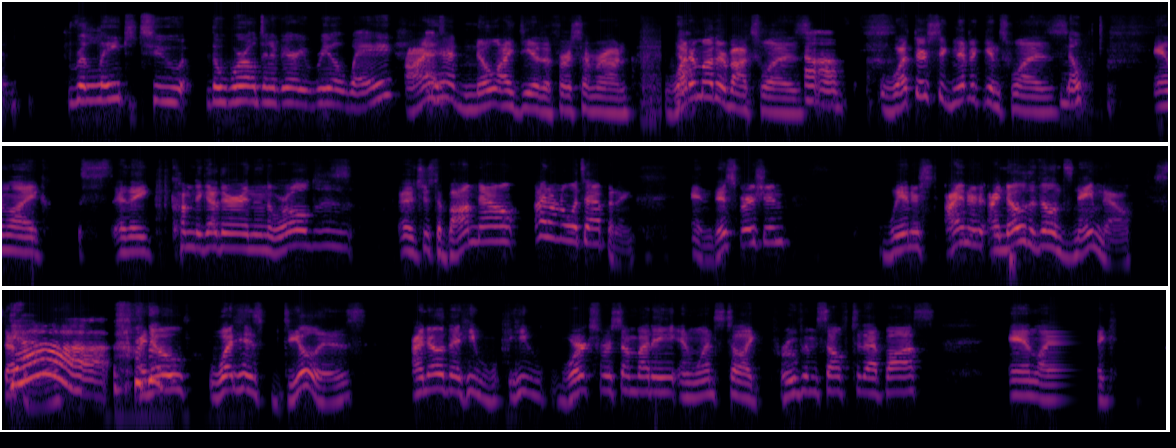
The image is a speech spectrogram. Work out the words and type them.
relate to the world in a very real way. I As- had no idea the first time around what No. a mother box was, uh-uh what their significance was, nope and like s- they come together and then the world is it's just a bomb now. I don't know what's happening. In this version, we understand. I under, I know the villain's name now. Steppenwolf. yeah I know what his deal is. I know that he he works for somebody and wants to like prove himself to that boss, and like, like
